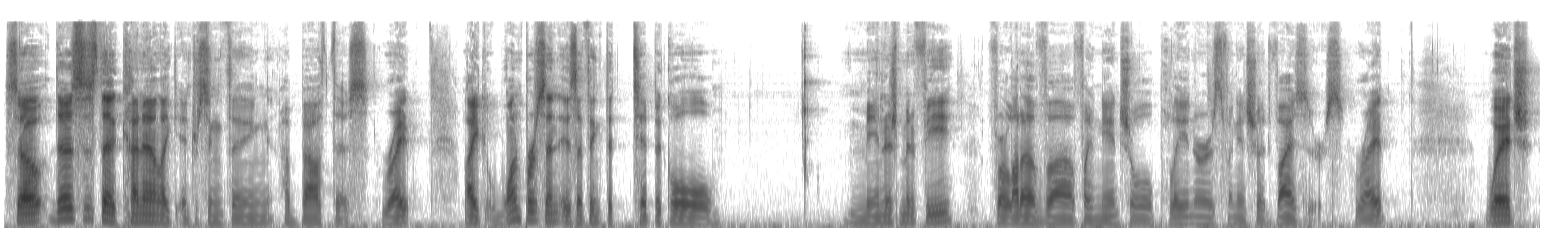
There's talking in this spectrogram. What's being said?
so this is the kind of like interesting thing about this, right? Like one percent is, I think, the typical management fee for a lot of uh, financial planners, financial advisors, right? Which,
